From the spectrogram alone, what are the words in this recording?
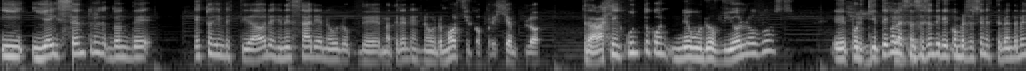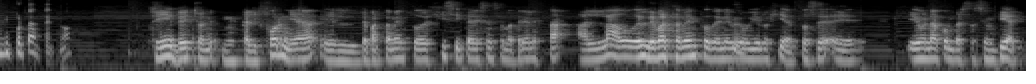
y, y, hay centros donde estos investigadores en esa área de materiales neuromórficos, por ejemplo, trabajen junto con neurobiólogos eh, porque tengo la sensación de que hay conversaciones tremendamente importantes, ¿no? Sí, de hecho, en, California el departamento de física y ciencia material está al lado del departamento de neurobiología, entonces eh, es una conversación diaria.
